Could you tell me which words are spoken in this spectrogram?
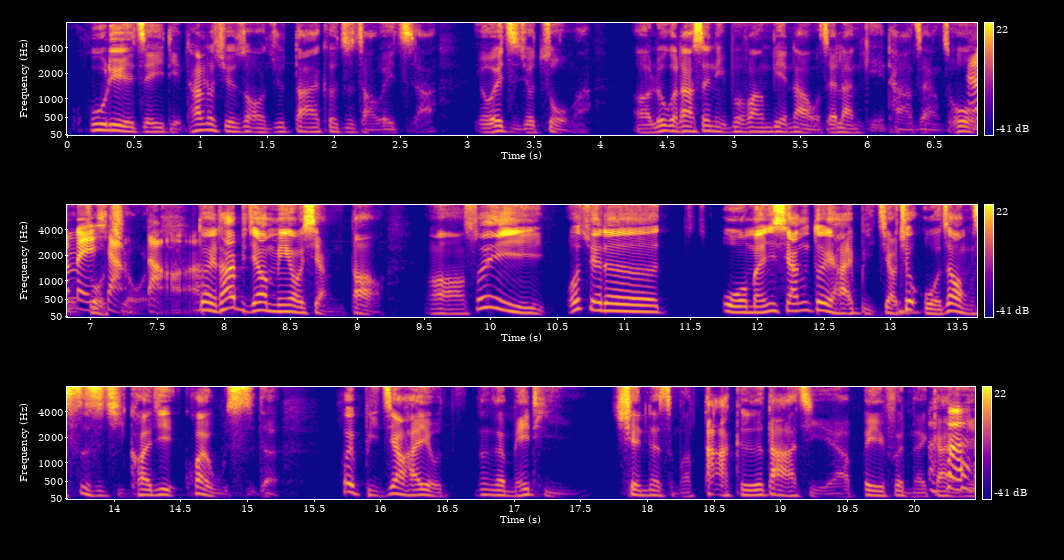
忽略这一点，他都觉得说，哦，就大家各自找位置啊，有位置就坐嘛。哦、如果他身体不方便，那我再让给他这样子，或我他没想坐久了。对他比较没有想到哦、所以我觉得我们相对还比较，就我这种四十几块、快五十的，会比较还有那个媒体圈的什么大哥大姐啊辈分的概念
